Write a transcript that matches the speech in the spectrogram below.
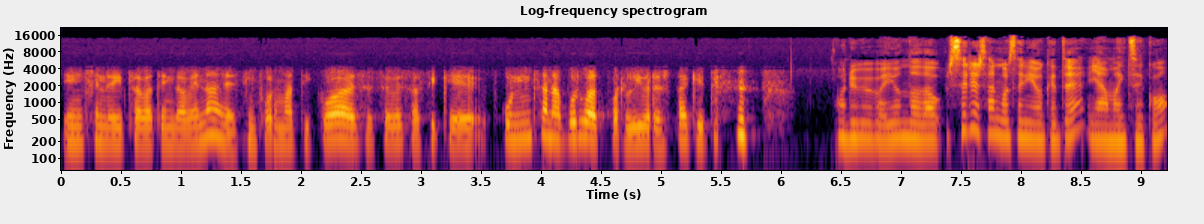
ingenieritza bat da bena, ez informatikoa, ez ez ez, hazi que unintzan apur bat por libre, ez dakit. Hori be bai ondo dau. Zer esango zeniokete, ja maitzeko,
